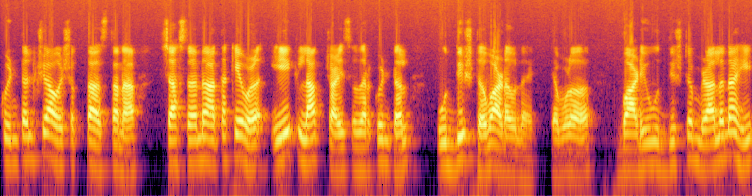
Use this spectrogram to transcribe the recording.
क्विंटलची आवश्यकता असताना शासनानं आता केवळ एक लाख चाळीस हजार क्विंटल उद्दिष्ट वाढवलंय. त्यामुळं वाढीव उद्दिष्ट मिळालं नाही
